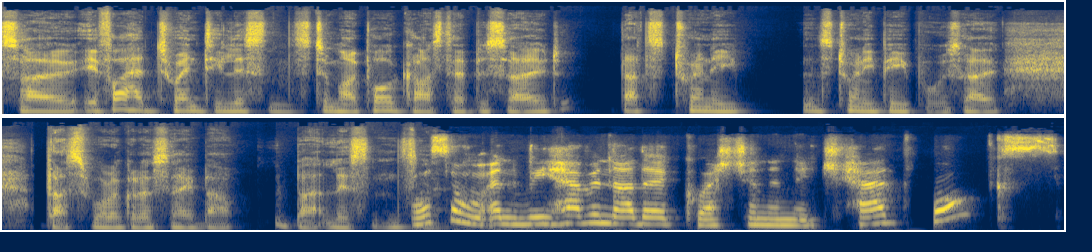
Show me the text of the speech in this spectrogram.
So if i had 20 listens to my podcast episode that's 20 it's 20 people. So that's what i've got to say about about listens. Awesome. And we have another question in the chat box.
